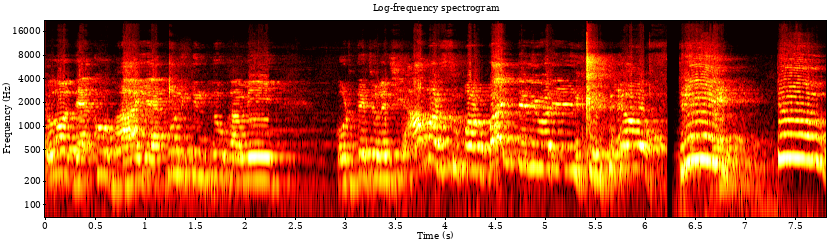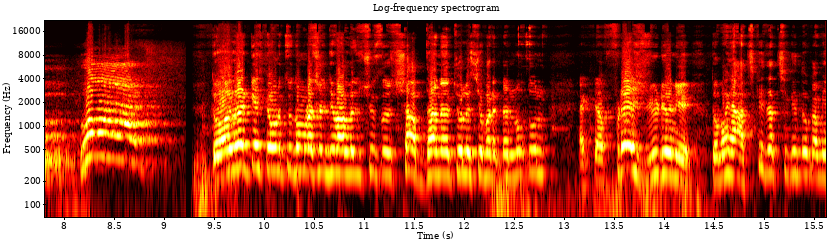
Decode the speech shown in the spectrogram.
তো দেখো ভাই এখন কিন্তু আমি করতে চলেছি আমার super bike delivery three case কেমন সত্যি ভালো সাবধানে চলেছে। এবার একটা নতুন, একটা ফ্রেশ ভিডিও নিয়ে। তো ভাই, আজকে যাচ্ছি কিন্তু আমি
